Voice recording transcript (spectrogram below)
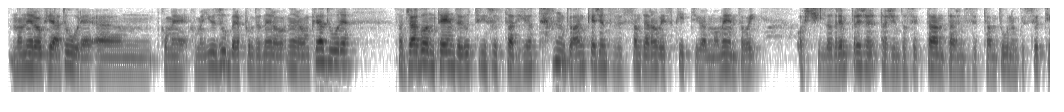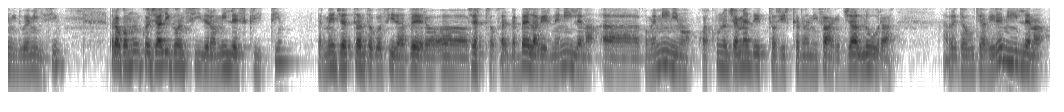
non ero creatore, um, come, come, youtuber appunto non ero, non ero, un creatore, sono già contento di tutti i risultati che ho ottenuto, anche 169 iscritti al momento, poi oscillo tra 170 e 171 in questi ultimi due mesi, però comunque già li considero 1000 iscritti, per me già è tanto così davvero, uh, certo sarebbe bello averne 1000 ma uh, come minimo qualcuno già mi ha detto circa due anni fa che già allora avrei dovuto avere 1000 ma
